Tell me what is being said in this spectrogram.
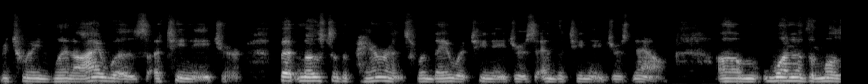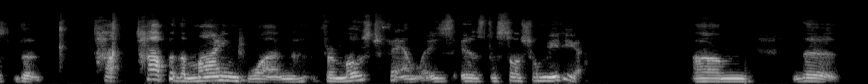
between when I was a teenager, but most of the parents when they were teenagers and the teenagers now. Um, one of the most, the top, top of the mind one for most families is the social media. Um, the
